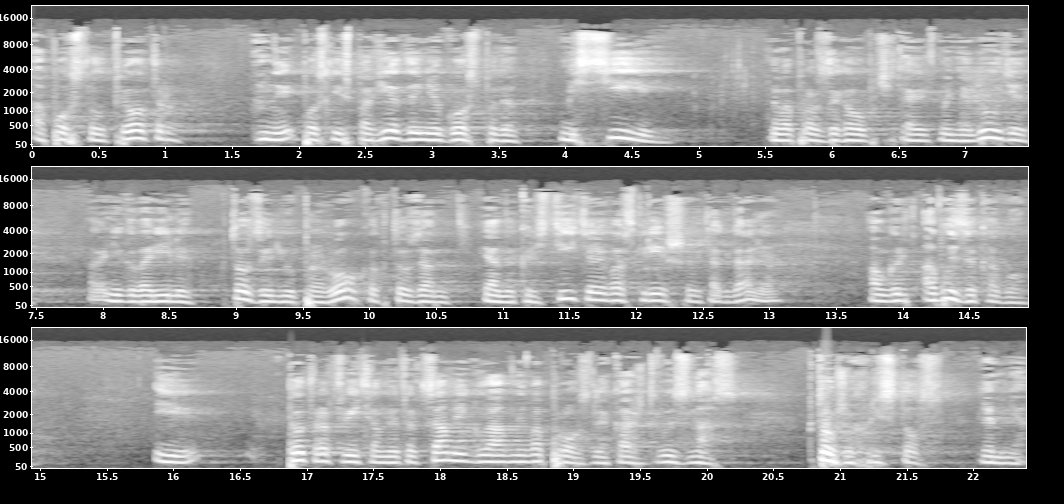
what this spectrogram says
апостол Петр после исповедания Господа Мессией, на вопрос, за кого почитают меня люди, они говорили, кто за Илью пророка, кто за Иоанна Крестителя воскресшего и так далее. А он говорит, а вы за кого? И Петр ответил на этот самый главный вопрос для каждого из нас. Кто же Христос для меня?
